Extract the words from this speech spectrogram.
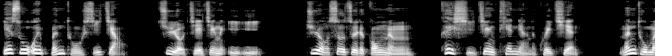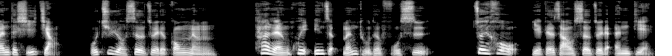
耶稣为门徒洗脚，具有洁净的意义。具有赦罪的功能，可以洗净天良的亏欠。门徒们的洗脚不具有赦罪的功能，他人会因着门徒的服侍，最后也得着赦罪的恩典。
